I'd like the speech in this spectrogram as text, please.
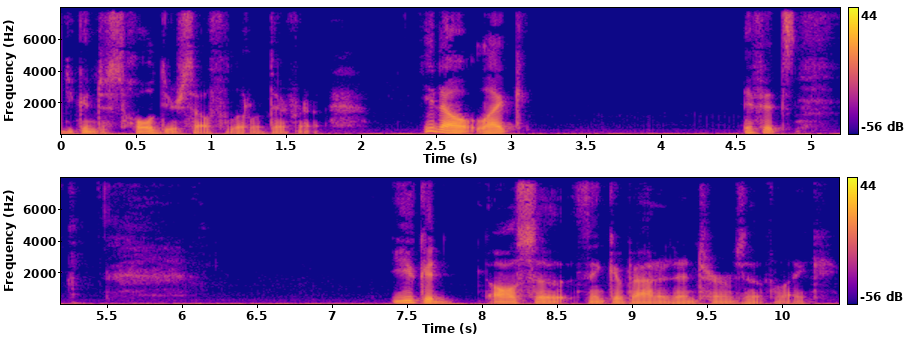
you can just hold yourself a little different. You know like if it's you could also think about it in terms of like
